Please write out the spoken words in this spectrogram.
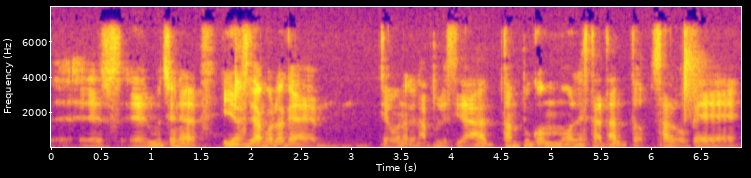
Eh, Es, es mucho dinero. Y yo estoy de acuerdo que, que bueno, que la publicidad tampoco molesta tanto, salvo que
